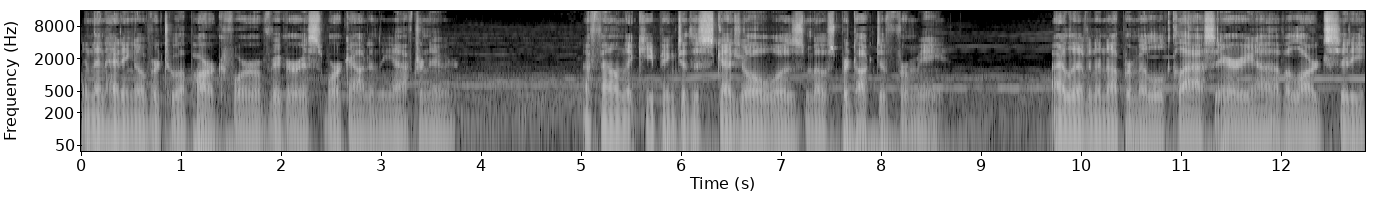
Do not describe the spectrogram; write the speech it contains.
and then heading over to a park for a vigorous workout in the afternoon. I found that keeping to this schedule was most productive for me. I live in an upper middle class area of a large city,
